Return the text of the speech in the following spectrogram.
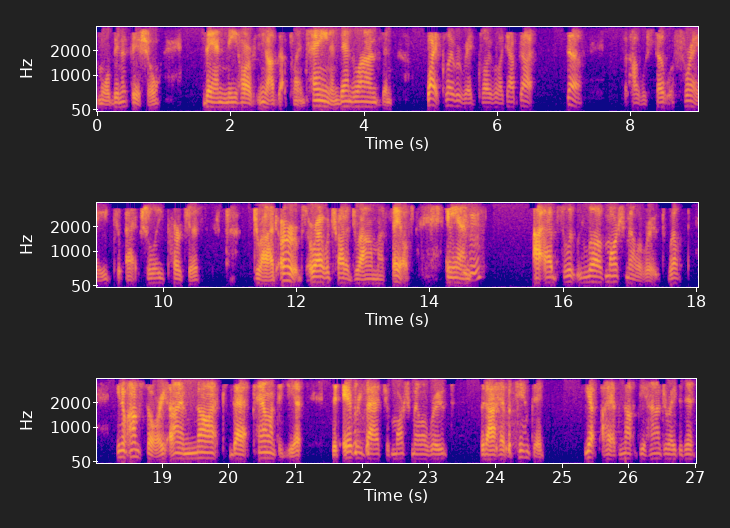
more beneficial than me harvesting. You know, I've got plantain and dandelions and white clover, red clover. Like I've got stuff I was so afraid to actually purchase dried herbs, or I would try to dry them myself. And Mhm. I absolutely love marshmallow root. Well, you know, I'm sorry, I am not that talented yet that every batch of marshmallow root that I have attempted, yep, I have not dehydrated it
